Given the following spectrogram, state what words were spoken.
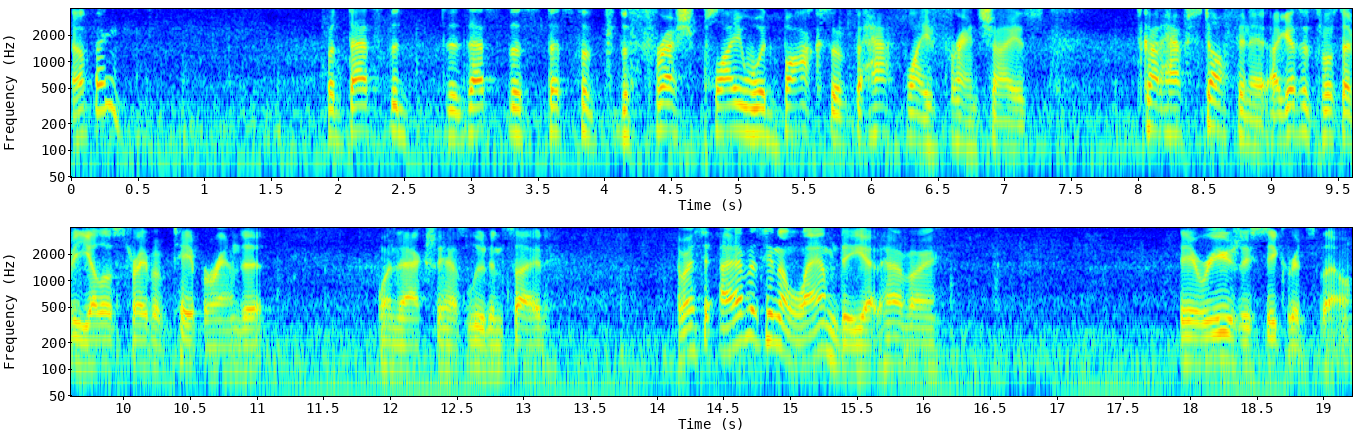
Nothing. But that's the, the that's the that's the the fresh plywood box of the Half-Life franchise. It's got to have stuff in it. I guess it's supposed to have a yellow stripe of tape around it when it actually has loot inside. Have I, se I haven't seen a lambda yet, have I? They were usually secrets, though.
